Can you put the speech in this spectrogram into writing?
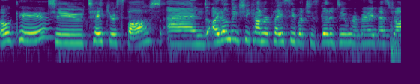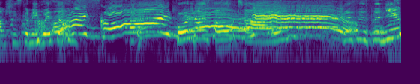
okay to take your spot and i don't think she can replace you but she's going to do her very best job she's going to be oh with oh us my god for no. this whole time this is the new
